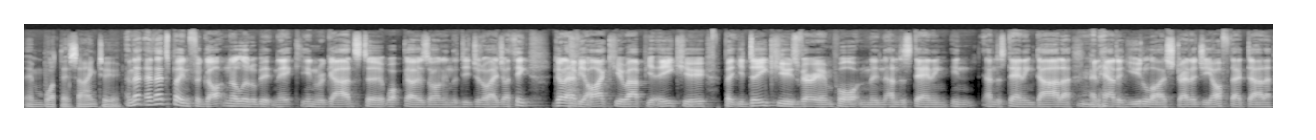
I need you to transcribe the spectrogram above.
and what they're saying to you. And, that, and that's been forgotten a little bit, Nick, in regards to what goes on in the digital age. I think you've got to have your IQ up, your EQ, but your DQ is very important in understanding in understanding data and how to utilize strategy off that data.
